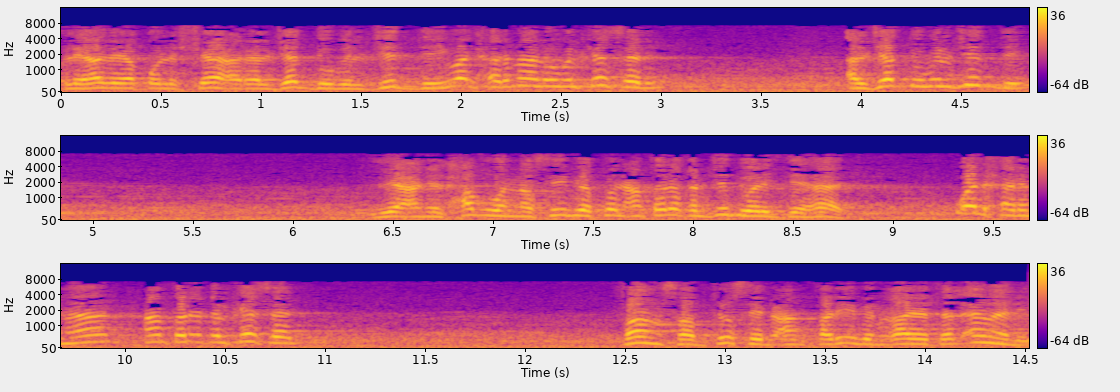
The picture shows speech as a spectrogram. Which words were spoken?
ولهذا يقول الشاعر الجد بالجد والحرمان بالكسل. الجد بالجد. يعني الحظ والنصيب يكون عن طريق الجد والاجتهاد والحرمان عن طريق الكسل. فانصب تصب عن قريب غاية الأمل.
